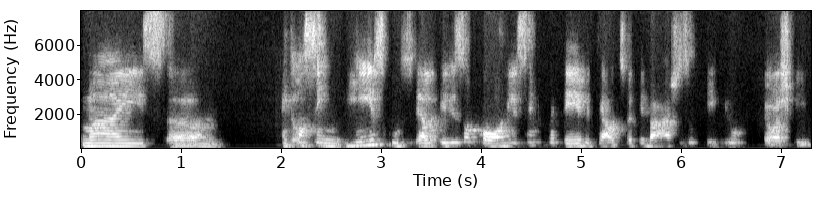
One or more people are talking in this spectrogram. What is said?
Mas, uh, então, assim, riscos, eles ocorrem, eles sempre vai ter, vai ter altos, vai ter baixos, que eu, eu acho que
